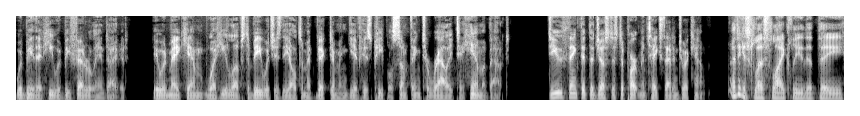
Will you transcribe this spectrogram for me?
would be that he would be federally indicted. It would make him what he loves to be, which is the ultimate victim, and give his people something to rally to him about. Do you think that the Justice Department takes that into account? I think it's less likely that they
